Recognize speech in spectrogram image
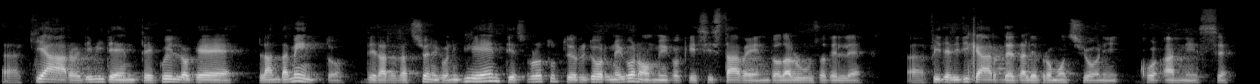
eh, chiaro ed evidente quello che è l'andamento della relazione con i clienti e soprattutto il ritorno economico che si sta avendo dall'uso delle uh, fidelity card e dalle promozioni co- annesse.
